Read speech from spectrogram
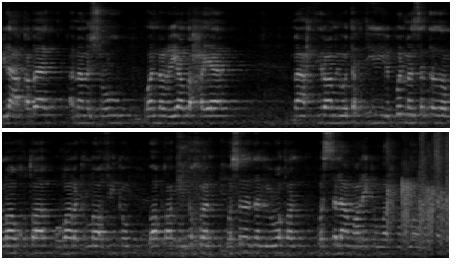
بلا عقبات أمام الشعوب وأن الرياضة حياة مع احترامي وتقديري لكل من سدد الله خطاه. وبارك الله فيكم وأبقاكم ذخرا وسندا للوطن. والسلام عليكم ورحمة الله وبركاته.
